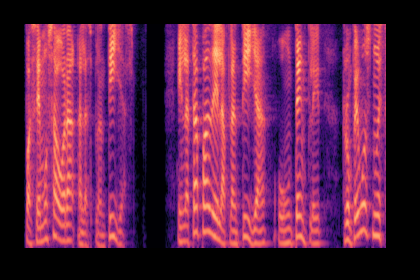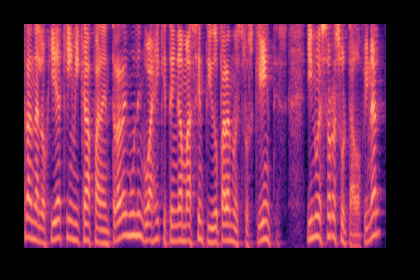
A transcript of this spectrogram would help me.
Pasemos ahora a las plantillas. En la tapa de la plantilla o un template, rompemos nuestra analogía química para entrar en un lenguaje que tenga más sentido para nuestros clientes y nuestro resultado final.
